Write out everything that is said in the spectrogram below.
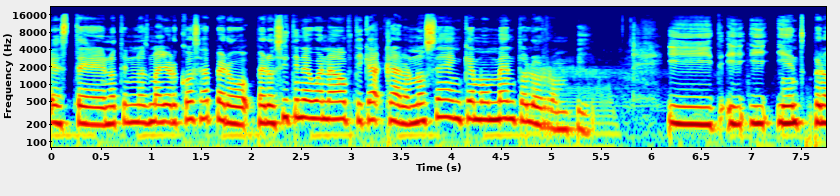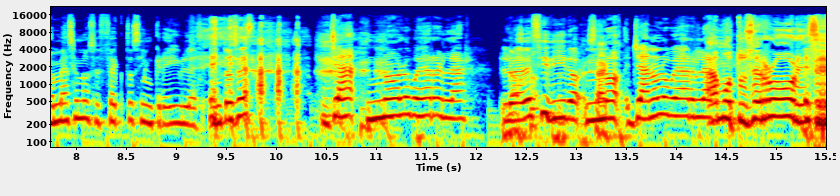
este, no tiene, no es mayor cosa, pero, pero sí tiene buena óptica. Claro, no sé en qué momento lo rompí. Y, y, y, y pero me hace unos efectos increíbles. Entonces, ya no lo voy a arreglar. Lo No, he decidido. No, ya no lo voy a arreglar. amo tus errores.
